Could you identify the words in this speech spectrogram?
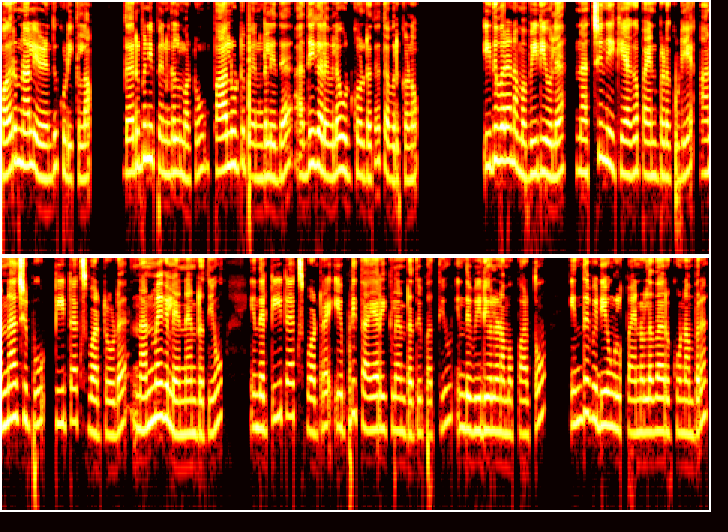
மறுநாள் எழுந்து குடிக்கலாம். கர்ப்பிணி பெண்கள் மற்றும் பாலூட்டு பெண்கள் இதை அதிக அளவில் உட்கொள்றதை தவிர்க்கணும். இதுவரை நம்ம வீடியோவில் நச்சு நீக்கியாக பயன்படக்கூடிய அன்னாச்சி பூ டீடாக்ஸ் வாட்டரோட நன்மைகள் என்னன்றதையும் இந்த டீடாக்ஸ் வாட்டரை எப்படி தயாரிக்கலன்றதை பற்றியும் இந்த வீடியோவில் நம்ம பார்த்தோம். இந்த வீடியோ உங்களுக்கு பயனுள்ளதாக இருக்கும் நம்புகிறேன்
